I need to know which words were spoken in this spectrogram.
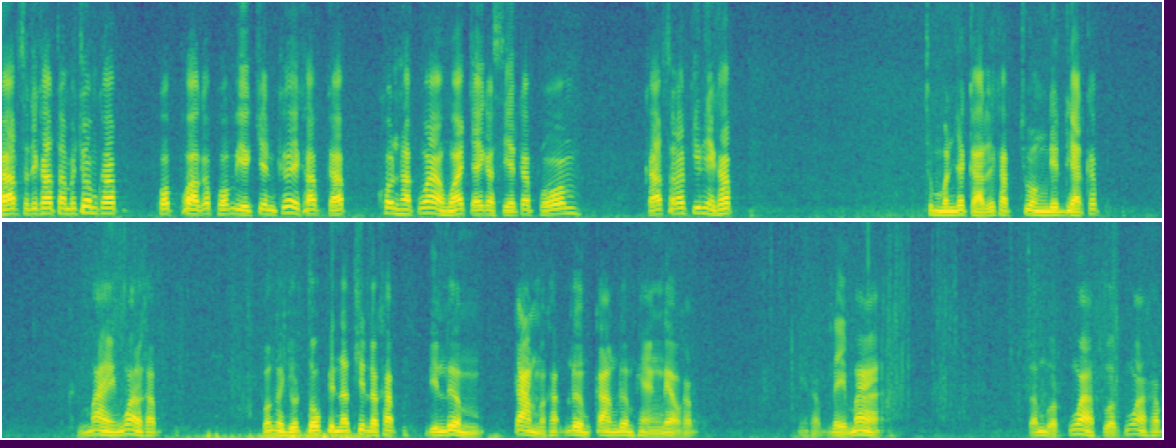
ครับสวัสดีครับท่านผู้ชมครับพบพ่อกับผมอีกเช่นเคยครับกับ คนหักว่าหัวใจเกษตรครับผม ครับสำหรับคลิปนี้ครับชมบรรยากาศเลยครับ ช่วงเด็ดๆครับขึ้นไม้แหงว่าแล้วครับฝนก็หยุดตกเป็นอาทิตย์แล้วครับ ดินเริ่มกล้ามแล้วครับ เริ่มกล้ามเริ่มแห้งแล้วครับนี่ครับได้มาสำรวจว่าตรวจว่าครับ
